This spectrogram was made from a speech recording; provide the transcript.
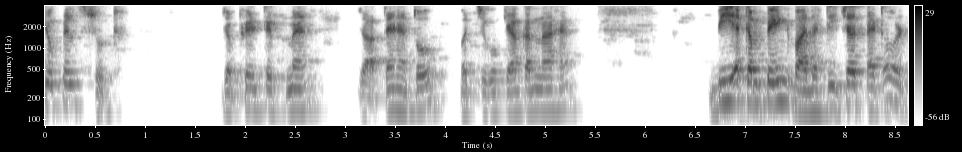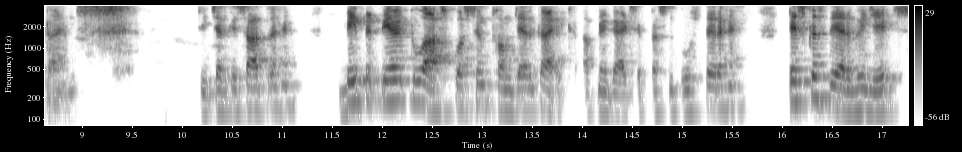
pupils should जब फ़ील्ड ट्रिप में जाते हैं तो बच्चे को क्या करना है be accompanied by the teacher at all times teacher के साथ रहें be prepare to ask question from their guide अपने गाइड से प्रश्न पूछते रहें। Discuss their visits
